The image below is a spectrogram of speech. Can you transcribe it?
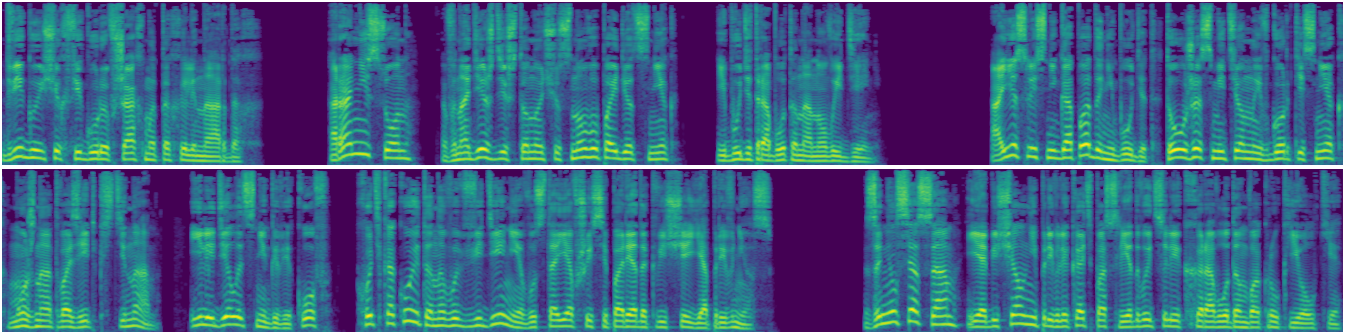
двигающих фигуры в шахматах или нардах. Ранний сон, в надежде, что ночью снова пойдет снег и будет работа на новый день. А если снегопада не будет, то уже сметенный в горке снег можно отвозить к стенам или делать снеговиков, хоть какое-то нововведение в устоявшийся порядок вещей я привнес. Занялся сам и обещал не привлекать последователей к хороводам вокруг елки,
